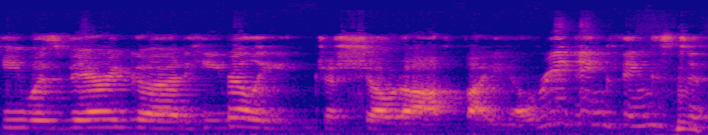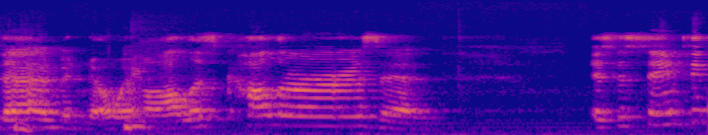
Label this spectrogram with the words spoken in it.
He was very good. He really just showed off by you know reading things to them and knowing all his colors and. It's the same thing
